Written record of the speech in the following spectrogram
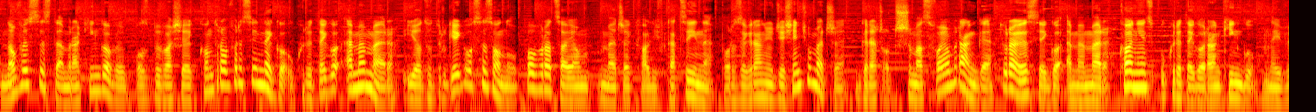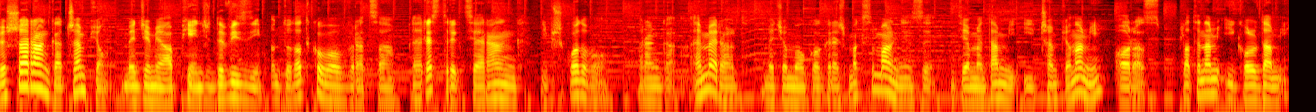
nowy system rankingowy pozbywa się kontrowersyjnego ukrytego MMR i od drugiego sezonu powracają mecze kwalifikacyjne. Po rozegraniu 10 meczy gracz otrzyma swoją rangę, która jest jego MMR. Koniec ukrytego rankingu. Najwyższa ranga Champion będzie miała 5 dywizji. Dodatkowo wraca restrykcja rang i przykładowo ranga Emerald będzie mogła grać maksymalnie z diamentami i championami oraz platynami i goldami.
